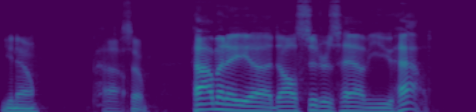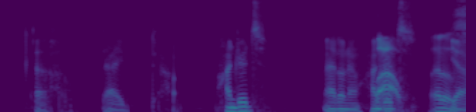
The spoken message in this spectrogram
You know, so How many uh, doll suitors have you had? I uh, hundreds. I don't know, Wow, hundreds. that is Yeah.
